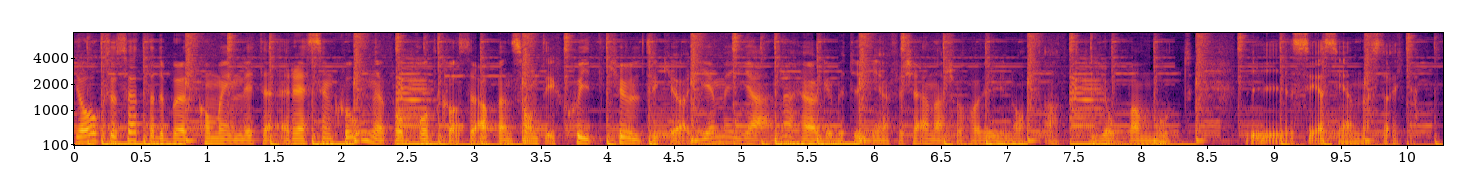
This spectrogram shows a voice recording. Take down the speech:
Jag har också sett att det börjat komma in lite recensioner på podcasterappen. Sånt är skitkul tycker jag. Ge mig gärna högre betyg än jag förtjänar så har jag ju något att jobba mot. Vi ses igen nästa vecka.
